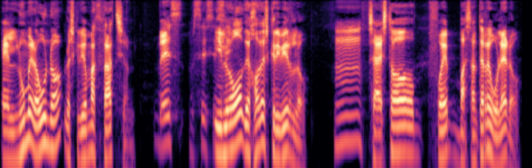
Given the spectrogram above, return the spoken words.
el número uno, lo escribió Mac Fraction. ¿Ves? Sí, sí, y luego dejó de escribirlo. Mm. O sea, esto fue bastante regulero.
